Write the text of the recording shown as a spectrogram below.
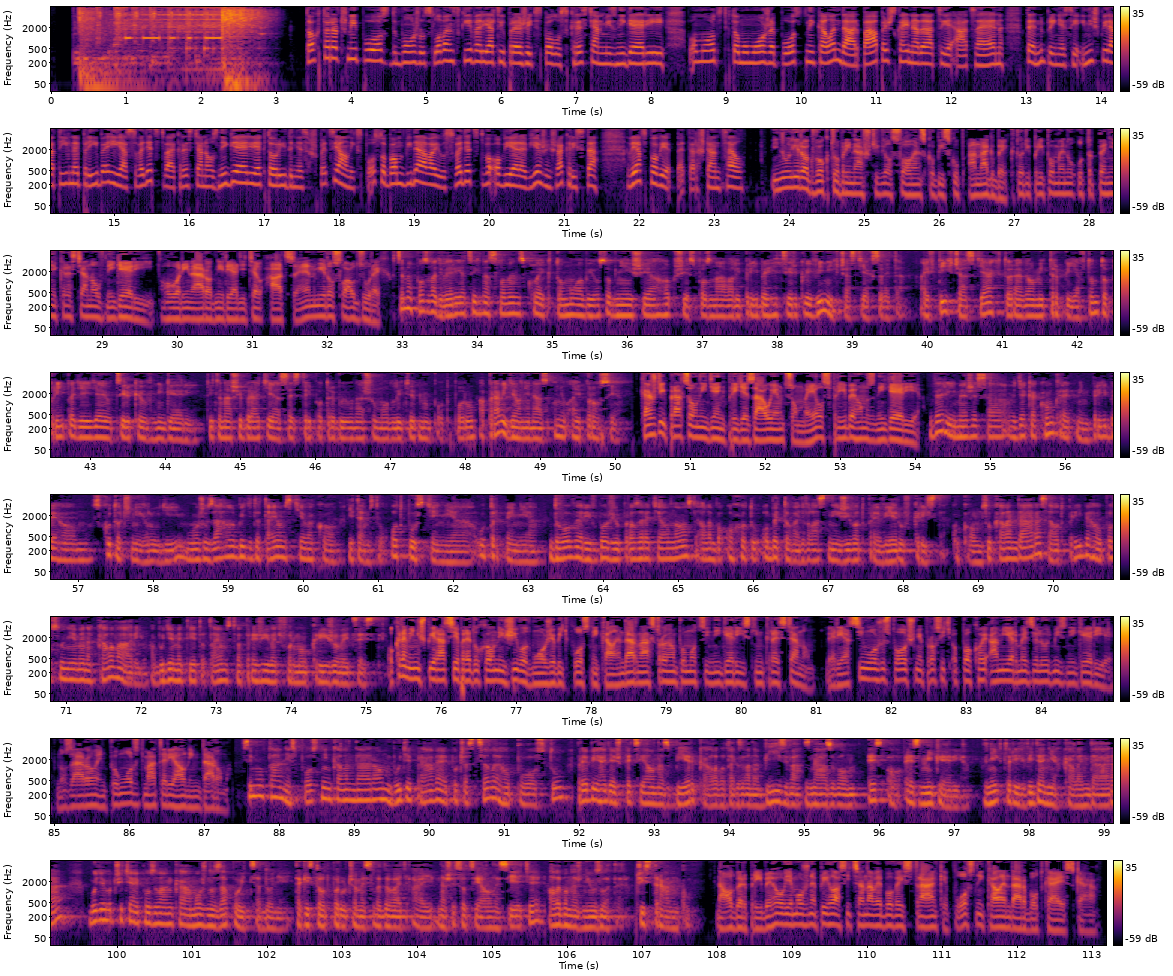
Tohtoročný pôst môžu slovenskí veriaci prežiť spolu s kresťanmi z Nigérii. Pomôcť k tomu môže pôstny kalendár pápežskej nadácie ACN. Ten prinesie inšpiratívne príbehy a svedectvá kresťanov z Nigérie, ktorí dnes špeciálnym spôsobom vydávajú svedectvo o viere v Ježiša Krista. Viac povie Peter Štancel. Minulý rok v oktobri navštívil Slovensko biskup Anagbe, ktorý pripomenul utrpenie kresťanov v Nigérii, hovorí národný riaditeľ ACN Miroslav Zurech. Chceme pozvať veriacich na Slovensku aj k tomu, aby osobnejšie a hlbšie spoznávali príbehy cirkvy v iných častiach sveta. Aj v tých častiach, ktoré veľmi trpí a v tomto prípade ide aj o cirkev v Nigérii. Títo naši bratia a sestry potrebujú našu modlitebnú podporu a pravidelne nás o ňu aj prosia. Každý pracovný deň príde záujemcom mail s príbehom z Nigérie. Veríme, že sa vďaka konkrétnym príbehom skutočných ľudí môžu zahlbiť do tajomstiev ako je tajomstvo odpustenia, utrpenia, dôvery v Božiu prozreteľnosť alebo ochotu obetovať vlastný život pre vieru v Krista. Ku koncu kalendára sa od príbehov posunieme na Kalváriu a budeme tieto tajomstva prežívať formou krížovej cesty. Okrem inšpirácie pre duchovný život môže byť pôstny kalendár nástrojom pomoci nigerijským všetkým kresťanom. Veriaci môžu spoločne prosiť o pokoj a mier medzi ľuďmi z Nigérie, no zároveň pomôcť materiálnym darom. Simultánne s pôstnym kalendárom bude práve aj počas celého pôstu prebiehať aj špeciálna zbierka alebo tzv. výzva s názvom SOS Nigéria. V niektorých vydaniach kalendára bude určite aj pozvánka a možno zapojiť sa do nej. Takisto odporúčame sledovať aj naše sociálne siete alebo náš newsletter či stránku. Na odber príbehov je možné prihlásiť sa na webovej stránke pôstnykalendár.sk.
